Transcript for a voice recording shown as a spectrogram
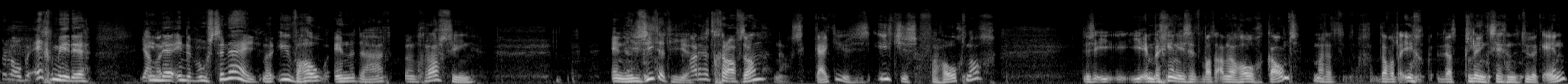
we lopen echt midden ja, in, de, in de woestenij. Maar u wou inderdaad een graf zien. En je ziet het hier. Waar is het graf dan? Nou, kijk, het is ietsjes verhoogd nog. Dus in het begin is het wat aan de hoge kant. Maar dat, dat, wordt dat klinkt zich natuurlijk in.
